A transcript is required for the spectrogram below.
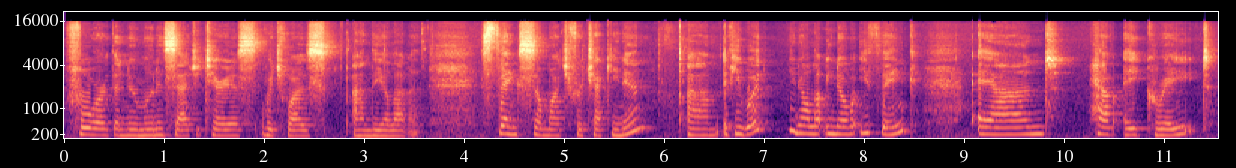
for the new moon in Sagittarius, which was on the 11th. Thanks so much for checking in. Um, if you would, you know, let me know what you think and have a great,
